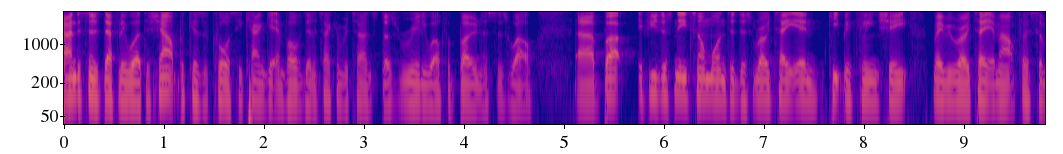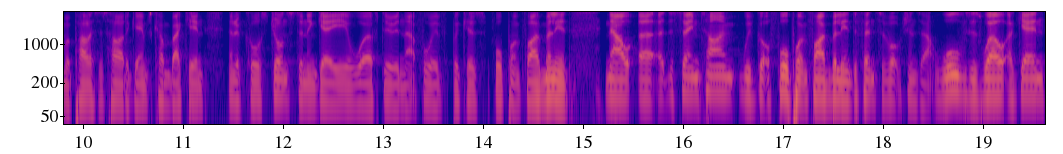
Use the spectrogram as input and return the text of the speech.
Andersen is definitely worth a shout because, of course, he can get involved in attacking returns, does really well for bonus as well. Uh, but if you just need someone to just rotate in, keep a clean sheet, maybe rotate him out for some of Palace's harder games, come back in, then, of course, Johnston and Guéhi are worth doing that for with because 4.5 million. Now, uh, at the same time, we've got 4.5 million defensive options at Wolves as well. Again,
